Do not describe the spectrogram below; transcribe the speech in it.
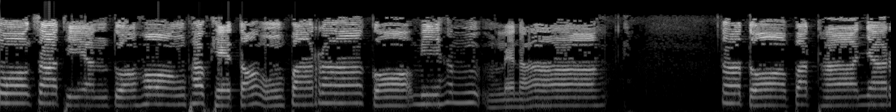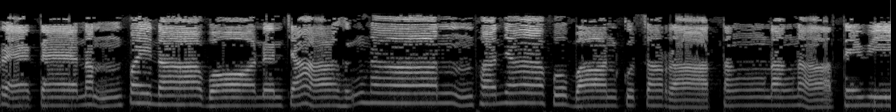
โซกสาเทียนตัวห้องพับเขตต้องปาราก็มีหันแลนาตาต่อปัฏฐานยาแรกแต่นั่นไปนาบ่อเนินจ้าหึงนานพญาผู้บานกุศราตั้งดังนาเทวี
